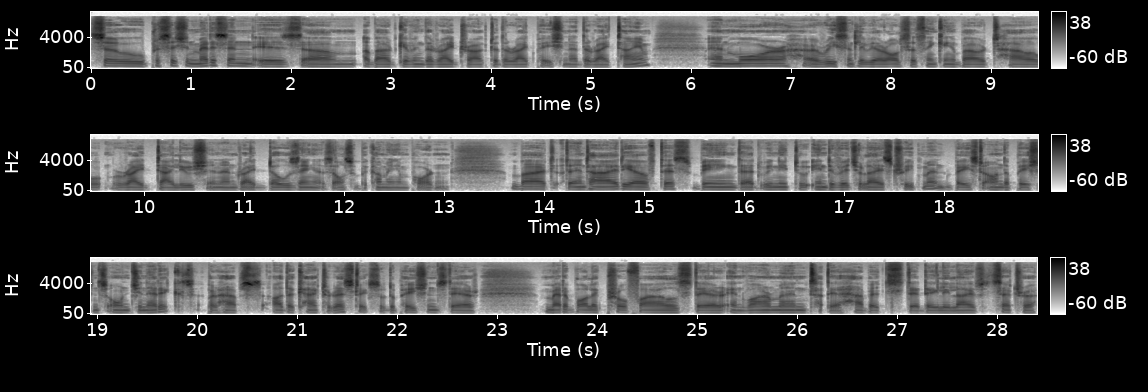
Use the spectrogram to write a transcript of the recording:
So, precision medicine is um, about giving the right drug to the right patient at the right time. And more uh, recently, we are also thinking about how right dilution and right dosing is also becoming important. But the entire idea of this being that we need to individualize treatment based on the patient's own genetics, perhaps other characteristics of the patients, their metabolic profiles, their environment, their habits, their daily lives, etc.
